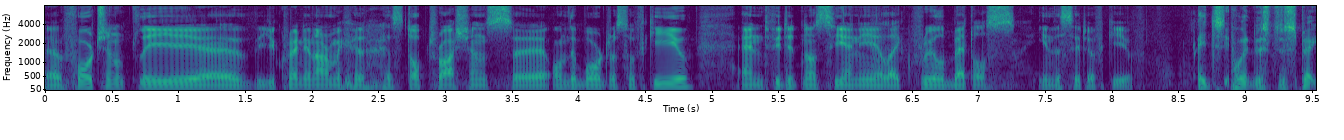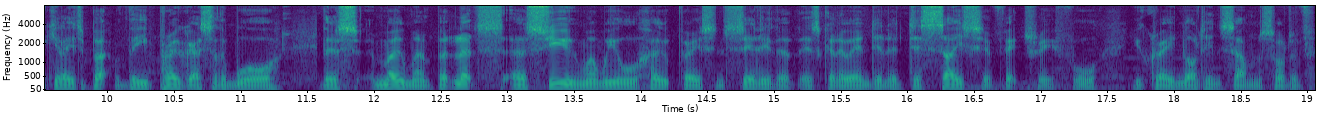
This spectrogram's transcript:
Uh, fortunately, uh, the Ukrainian army ha- has stopped Russians uh, on the borders of Kiev, and we did not see any like real battles in the city of Kiev. It's pointless to speculate about the progress of the war this moment, but let's assume, and we all hope very sincerely, that it's going to end in a decisive victory for Ukraine, not in some sort of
